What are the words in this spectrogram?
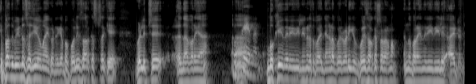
ഇപ്പോൾ അത് വീണ്ടും സജീവമായിക്കൊണ്ടിരിക്കുക. അപ്പോൾ പോലീസ് ഓർക്കസ്ട്രയ്ക്ക് വിളിച്ച് എന്താ പറയുക ബുക്ക് ചെയ്യുന്ന രീതിയിൽ എന്റെ അടുത്ത് പോയി ഞങ്ങളുടെ പരിപാടിക്ക് പോലീസ് ഓർക്കസ്ട്ര വരണം എന്ന് പറയുന്ന രീതിയിൽ ആയിട്ടുണ്ട്.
